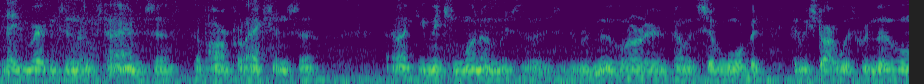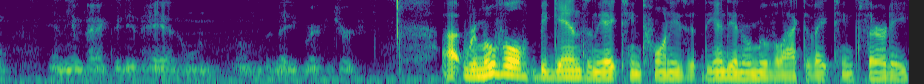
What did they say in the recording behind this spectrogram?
Native Americans in those times uh, of harmful actions. Uh, like you mentioned, one of them is, the- is the removal earlier in time of the Civil War, but could we start with removal and the impact that it had on, on the Native American church? Uh, removal begins in the 1820s. The Indian Removal Act of 1830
